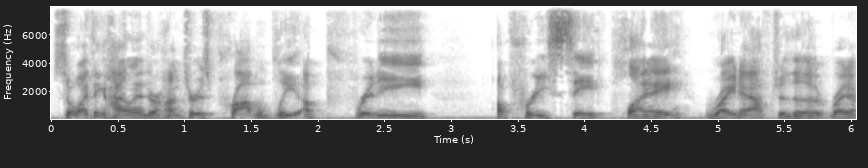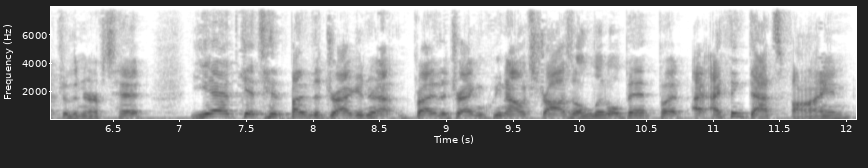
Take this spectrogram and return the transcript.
So I think Highlander Hunter is probably a pretty a pretty safe play right after the right after the nerfs hit. Yeah, it gets hit by the dragon by the Dragon Queen Alexstrasza a little bit, but I, I think that's fine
